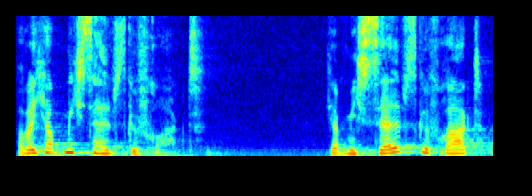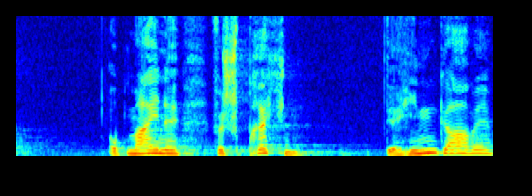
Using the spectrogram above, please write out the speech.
Aber ich habe mich selbst gefragt. Ich habe mich selbst gefragt, ob meine Versprechen der Hingabe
